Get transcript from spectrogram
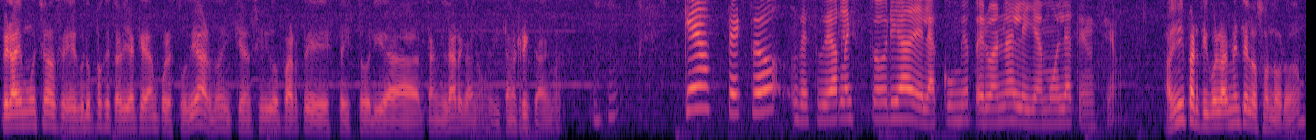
pero hay muchos eh, grupos que todavía quedan por estudiar ¿no? y que han sido parte de esta historia tan larga ¿no? y tan rica además. Uh -huh. ¿Qué aspecto de estudiar la historia de la cumbia peruana le llamó la atención? A mí particularmente lo sonoro, ¿no?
